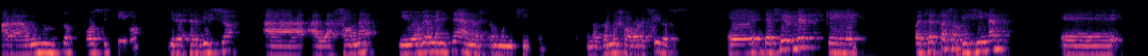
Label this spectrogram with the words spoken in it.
para un uso positivo y de servicio a, a la zona y obviamente a nuestro municipio, que nos vemos favorecidos. Eh, decirles que pues estas oficinas eh,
